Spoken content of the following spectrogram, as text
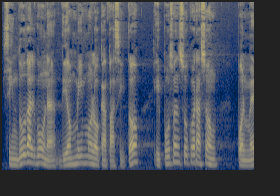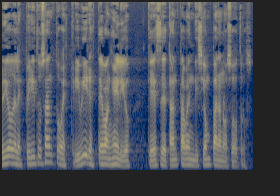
Sin duda alguna, Dios mismo lo capacitó y puso en su corazón, por medio del Espíritu Santo, escribir este Evangelio que es de tanta bendición para nosotros.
